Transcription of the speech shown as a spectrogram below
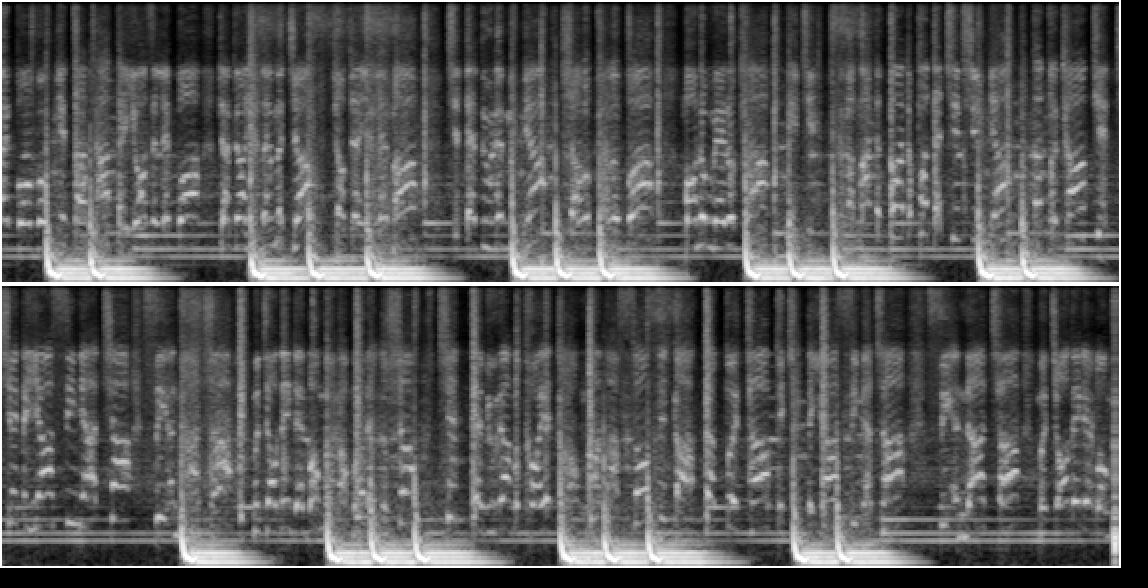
တိုင်းပေါ်ကိုမြစ်တာထားတဲ့ရောစလဲပေါ်ပြပြရလဲမကြောက်ကြောက်ပြရလဲမချစ်တဲ့သူလည်းမများရှောက်ပြလို့ပါမောင်တို့မဲတို့ထားအချစ်ငါမတတော့တပတ်တဲ့ချစ်ချင်များတတ်တော့ထားဖြစ်ချစ်တရားစီညာချစီအနာချမကြောက်တဲ့ဘောင်းကတော့မော်တယ်လို့ရှောင်း ချစ်တဲ့လူကမခေါ်ရတော့ငါသာစောစစ်ကတတ်တွေ့ထားဖြစ်ချစ်တရားစီညာချစီအနာချမကြောက်တဲ့ဘောင်းက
